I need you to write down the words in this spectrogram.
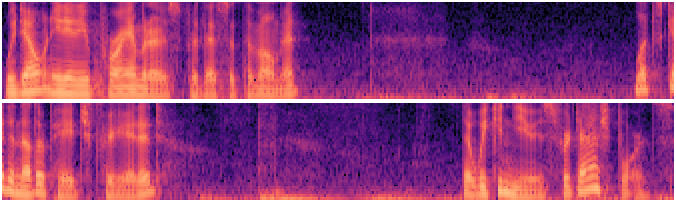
We don't need any parameters for this at the moment. Let's get another page created that we can use for dashboards.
